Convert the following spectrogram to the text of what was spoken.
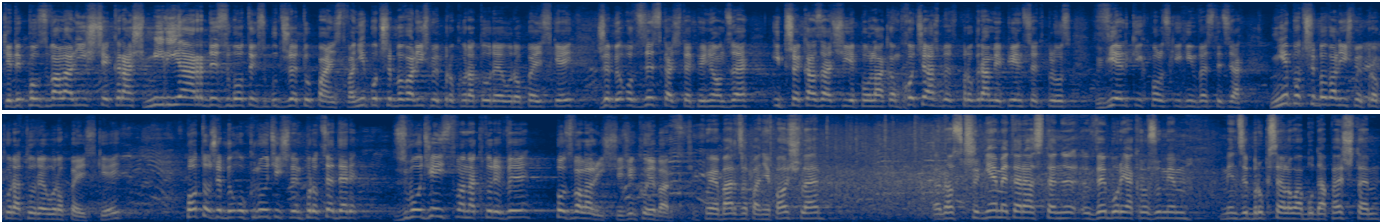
kiedy pozwalaliście kraść miliardy złotych z budżetu państwa, nie potrzebowaliśmy prokuratury europejskiej, żeby odzyskać te pieniądze i przekazać je Polakom, chociażby w programie 500, w wielkich polskich inwestycjach. Nie potrzebowaliśmy prokuratury europejskiej po to, żeby ukrócić ten proceder złodziejstwa, na który wy pozwalaliście. Dziękuję bardzo. Dziękuję bardzo, panie pośle. Rozstrzygniemy teraz ten wybór, jak rozumiem, między Brukselą a Budapesztem.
